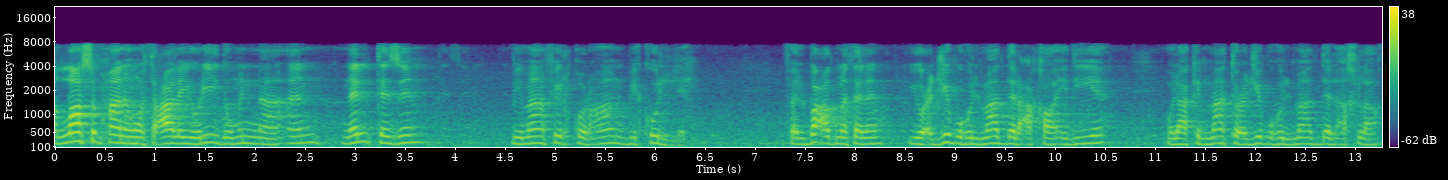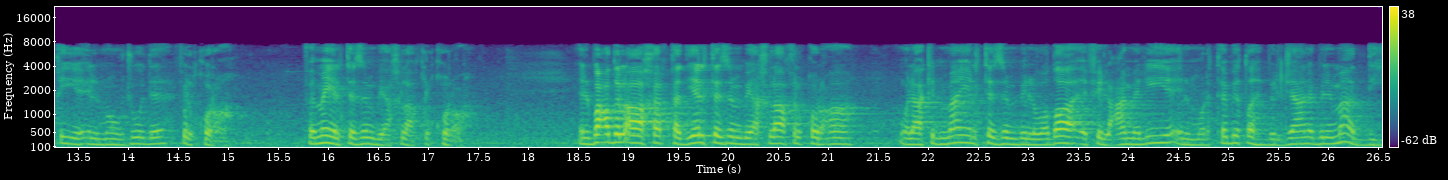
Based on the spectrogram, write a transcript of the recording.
الله سبحانه وتعالى يريد منا أن نلتزم بما في القرآن بكله. فالبعض مثلا يعجبه المادة العقائدية ولكن ما تعجبه المادة الأخلاقية الموجودة في القرآن. فما يلتزم بأخلاق القرآن؟ البعض الآخر قد يلتزم بأخلاق القرآن ولكن ما يلتزم بالوظائف العملية المرتبطة بالجانب المادي.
